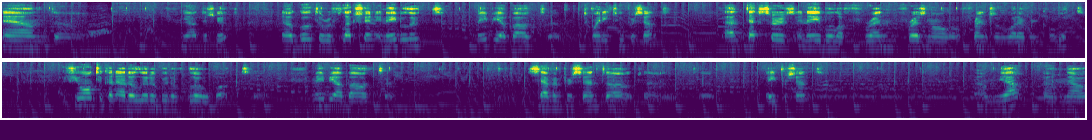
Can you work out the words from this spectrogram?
and uh, yeah that's good now go to reflection enable it maybe about 22% um, and textures enable a friend Fresnel or friends or whatever you call it if you want you can add a little bit of glow but uh, maybe about uh, 7% out and 8%. Um, yeah, um, now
